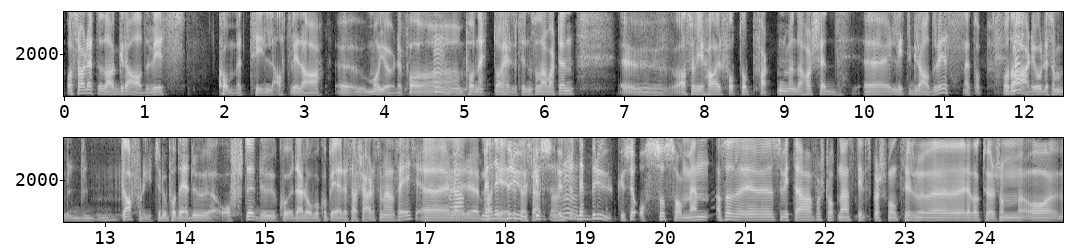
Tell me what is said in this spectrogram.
Og så har dette da gradvis kommet til at vi da uh, må gjøre det på, på nettet og hele tiden. Så det har vært en uh, Altså, vi har fått opp farten, men det har skjedd uh, litt gradvis. Nettopp. Og da er det jo liksom Da flyter du på det du ofte du, Det er lov å kopiere seg sjæl, som jeg sier. Eller Men det brukes, unnskyld, det brukes jo også som en altså, Så vidt jeg har forstått når jeg har stilt spørsmål til redaktører som, og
